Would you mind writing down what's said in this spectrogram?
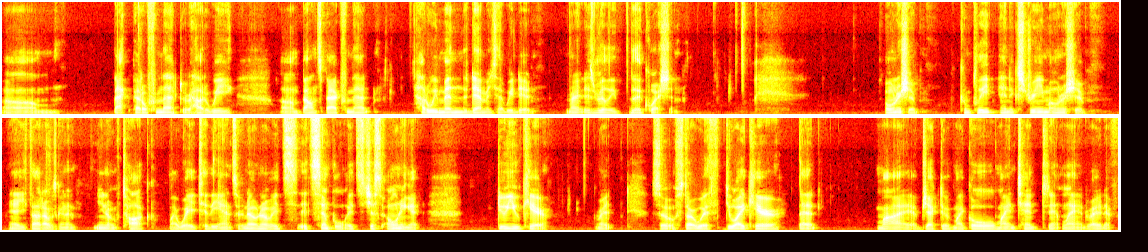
um, backpedal from that, or how do we um, bounce back from that? How do we mend the damage that we did? Right, is really the question. Ownership, complete and extreme ownership. Yeah, you thought I was gonna, you know, talk my way to the answer. No, no, it's it's simple. It's just owning it. Do you care? Right? So start with do I care that my objective, my goal, my intent didn't land, right? If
